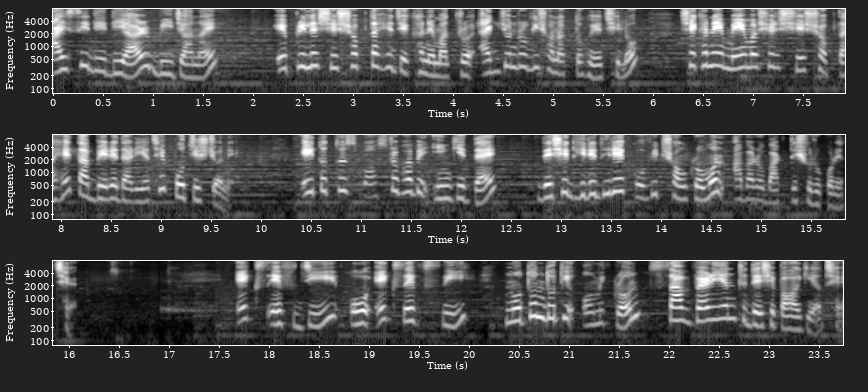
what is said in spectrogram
আইসিডিডিআর বি জানায়, এপ্রিলের শেষ সপ্তাহে যেখানে মাত্র একজন রোগী শনাক্ত হয়েছিল, সেখানে মে মাসের শেষ সপ্তাহে তা বেড়ে দাঁড়িয়েছে পঁচিশ জনে। এই তথ্য স্পষ্টভাবে ইঙ্গিত দেয় দেশে ধীরে ধীরে কোভিড সংক্রমণ আবারও বাড়তে শুরু করেছে। এক্সএফজি ও এক্সএফসি নতুন দুটি অমিক্রন সাবভ্যারিয়েন্ট দেশে পাওয়া গিয়েছে।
